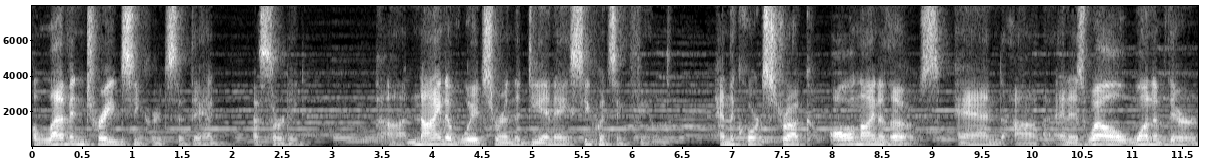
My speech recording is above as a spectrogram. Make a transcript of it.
11 trade secrets that they had asserted, uh, nine of which were in the DNA sequencing field. And the court struck all nine of those, and uh, and as well one of their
